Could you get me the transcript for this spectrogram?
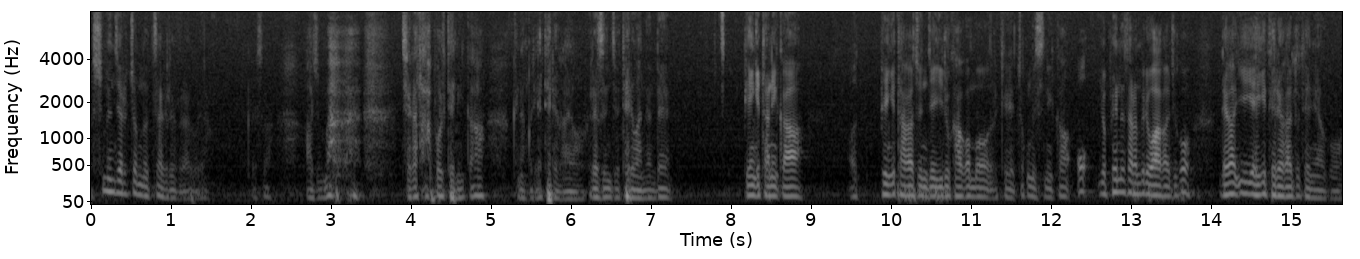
수면제를 좀 넣자 그러더라고요. 그래서 아줌마 제가 다 볼 테니까 그냥 우리가 데려가요. 그래서 이제 데려왔는데 비행기 타니까 어, 비행기 타가지고 이제 이륙하고 뭐 이렇게 조금 있으니까 어 옆에 있는 사람들이 와가지고 내가 이 애기 데려가도 되냐고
